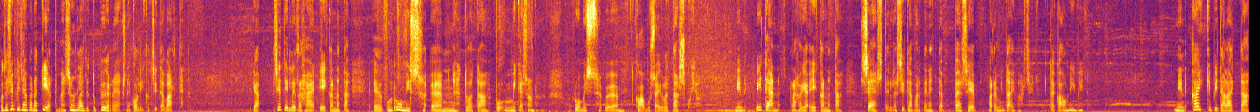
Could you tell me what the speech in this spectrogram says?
Mutta se pitää panna kiertämään. Se on laitettu pyöreäksi ne kolikot sitä varten. Setelirahaa ei kannata, kun ruumis, ähm, tuota, pu- mikä se on, ruumis ähm, kaavussa ei ole taskuja, niin mitään rahoja ei kannata säästellä sitä varten, että pääsee paremmin taivaaseen tai kauniimmin niin kaikki pitää laittaa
